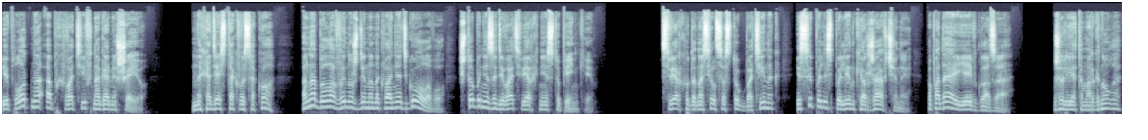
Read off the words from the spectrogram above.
и плотно обхватив ногами шею. Находясь так высоко, она была вынуждена наклонять голову, чтобы не задевать верхние ступеньки. Сверху доносился стук ботинок и сыпались пылинки ржавчины, попадая ей в глаза. Джульетта моргнула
